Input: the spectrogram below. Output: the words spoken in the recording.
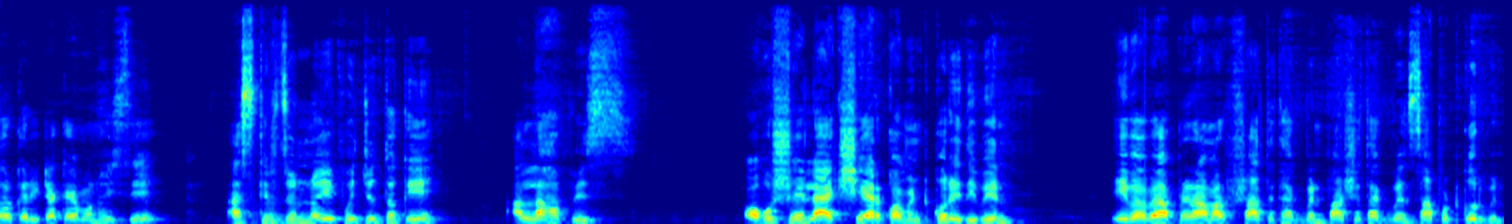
তরকারিটা কেমন হয়েছে আজকের জন্য এই পর্যন্তকে। আল্লাহ হাফেজ। অবশ্যই লাইক শেয়ার কমেন্ট করে দিবেন। এভাবে আপনারা আমার সাথে থাকবেন, পাশে থাকবেন সাপোর্ট করবেন।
